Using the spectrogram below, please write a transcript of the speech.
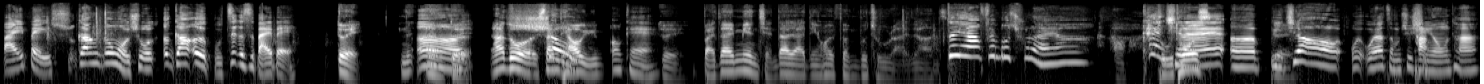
白北说刚跟我说，刚刚恶补这个是白北，对，嗯嗯对，然后如果三条鱼，OK，对。摆在面前，大家一定会分不出来这样子。对呀、啊，分不出来啊。好，看起来呃比较，我我要怎么去形容它？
